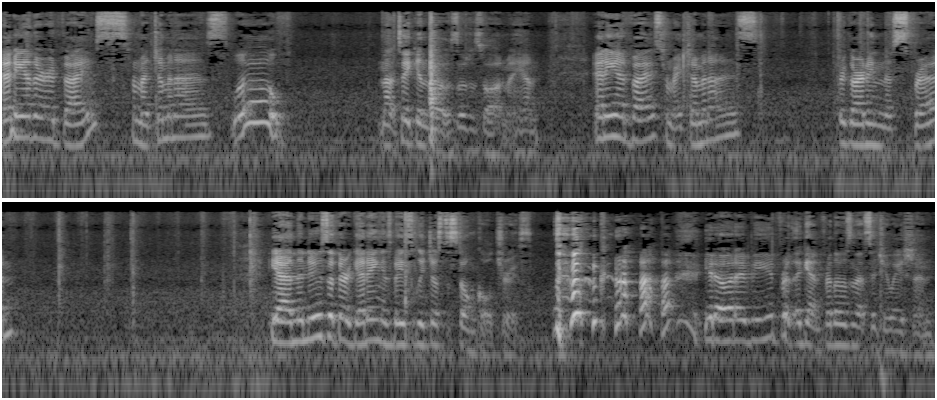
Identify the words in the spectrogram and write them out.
Any other advice for my Geminis? Whoa! Not taking those. Those just fell out of my hand. Any advice for my Geminis regarding this spread? Yeah, and the news that they're getting is basically just the stone cold truth. you know what I mean? For again, for those in that situation.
